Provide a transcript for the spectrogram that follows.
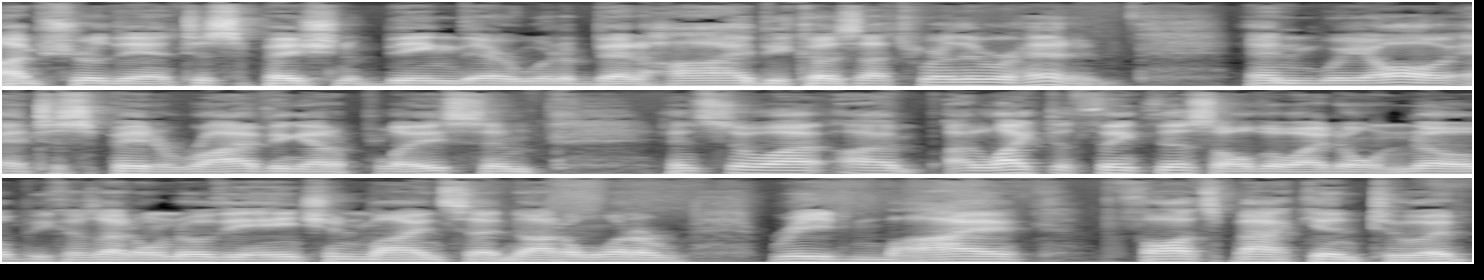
I'm sure the anticipation of being there would have been high because that's where they were headed. And we all anticipate arriving at a place. And, and so I, I, I like to think this, although I don't know because I don't know the ancient mindset and I don't want to read my thoughts back into it.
